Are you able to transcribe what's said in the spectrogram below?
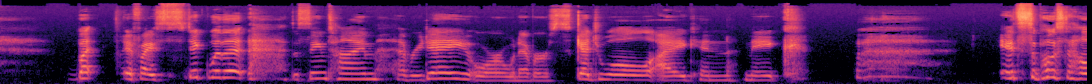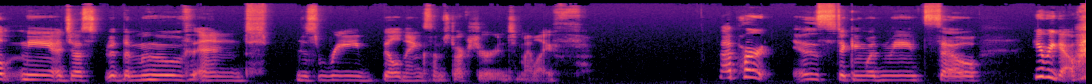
but if I stick with it at the same time every day or whatever schedule I can make, it's supposed to help me adjust with the move and just rebuilding some structure into my life. That part is sticking with me, so here we go.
